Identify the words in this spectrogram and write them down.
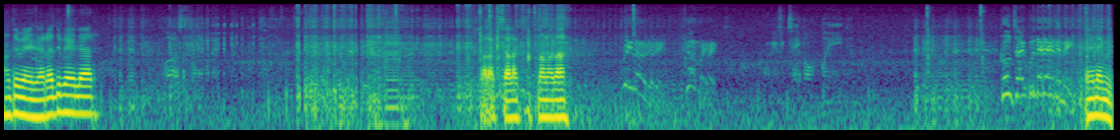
Hadi beyler hadi beyler. Salak salak zıplamadan. Contact with an enemy. Enemy.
